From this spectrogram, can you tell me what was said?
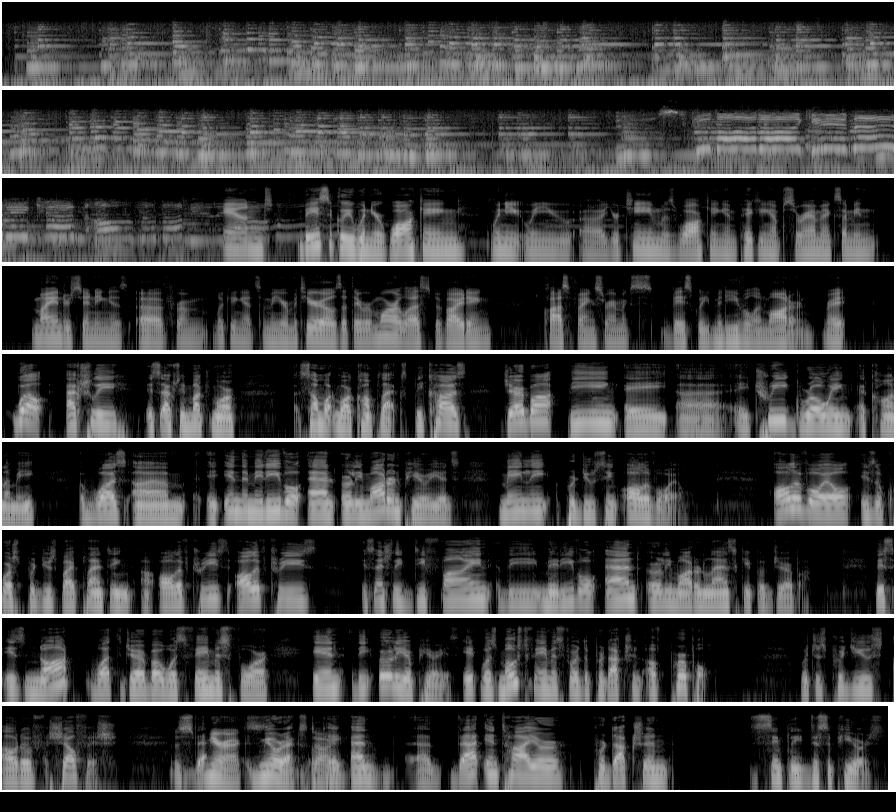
Basically, when you're walking when you when you uh, your team was walking and picking up ceramics, I mean, my understanding is uh, from looking at some of your materials that they were more or less dividing, classifying ceramics basically medieval and modern, right? Well, actually, it's actually much more, somewhat more complex because Jerba, being a uh, a tree growing economy, was um, in the medieval and early modern periods mainly producing olive oil. olive oil is, of course, produced by planting uh, olive trees. Olive trees essentially define the medieval and early modern landscape of Jerba. This is not what Jerba was famous for in the earlier periods. It was most famous for the production of purple, which is produced out of shellfish. This murex. Murex, okay. And uh, that entire production simply disappears.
